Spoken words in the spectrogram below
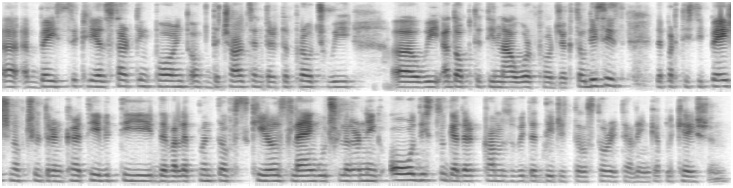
uh, basically a starting point of the child-centered approach we uh, we adopted in our project. So this is the participation of children, creativity, development of skills, language learning. All this together comes with the digital storytelling application.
